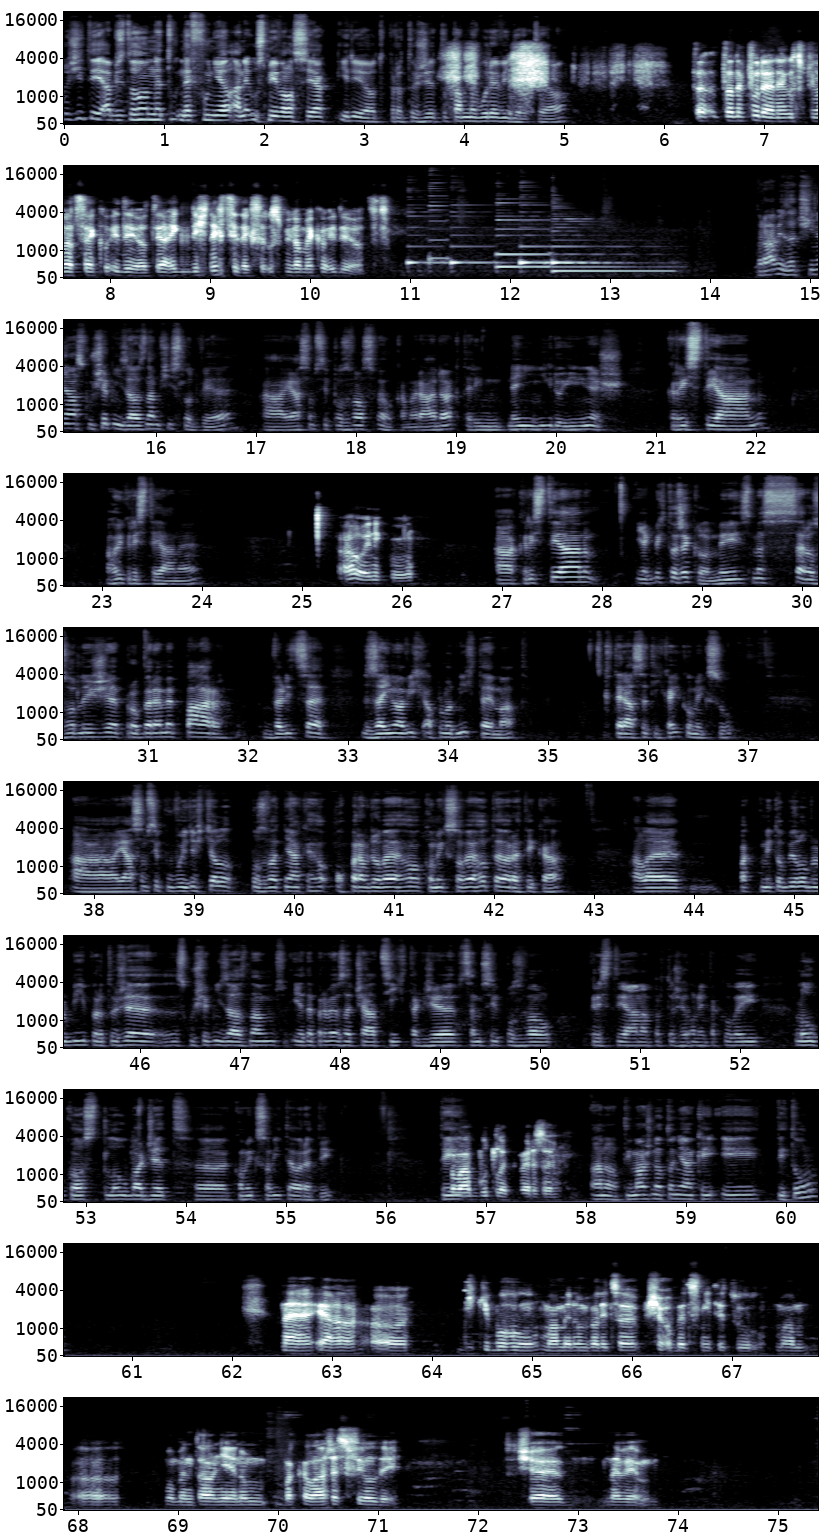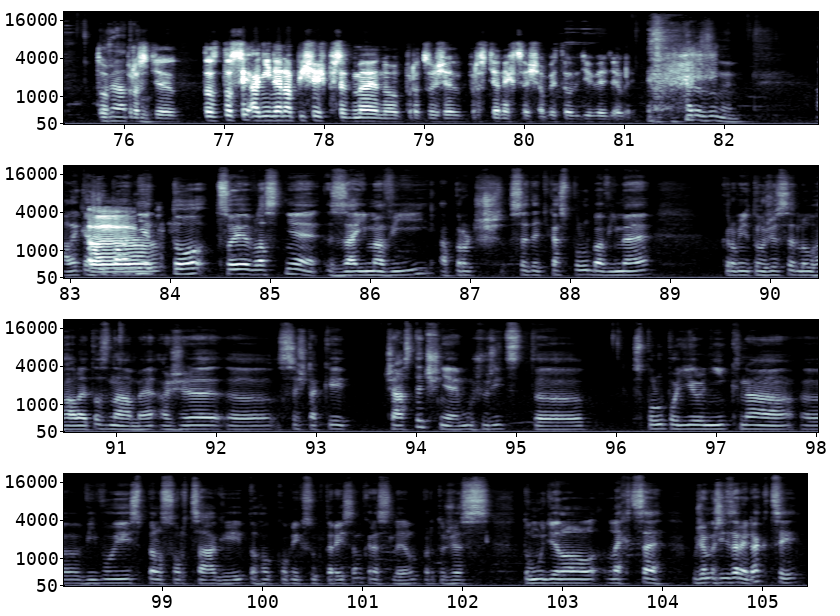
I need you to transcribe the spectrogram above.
Důležitý, aby z toho nefuněl a neusmíval se jak idiot, protože to tam nebude vidět, jo? To, to nepůjde neuspívat se jako idiot. Já i když nechci, tak se usmívám jako idiot. Právě začíná zkušební záznam číslo dvě a já jsem si pozval svého kamaráda, který není nikdo jiný než Kristián. Ahoj Kristiáne. Ahoj Niku. A Kristián, jak bych to řekl, my jsme se rozhodli, že probereme pár velice zajímavých a plodných témat, která se týkají komiksu. A já jsem si původně chtěl pozvat nějakého opravdového komiksového teoretika, ale pak mi to bylo blbý, protože zkušební záznam je teprve v začátcích, takže jsem si pozval Kristiána, protože on je takový low cost, low budget uh, komiksový teoretik. Ty, Taková bootleg verze. Ano, ty máš na to nějaký i titul? Ne, já uh, díky bohu mám jenom velice všeobecný titul. Mám uh, momentálně jenom bakaláře z Fieldy. Že nevím. To Pořádku. prostě, to, to si ani nenapíšeš před jméno, protože prostě nechceš, aby to lidi věděli. Rozumím. Ale každopádně uh... to, co je vlastně zajímavý a proč se teďka spolu bavíme, kromě toho, že se dlouhá léta známe a že uh, seš taky částečně, můžu říct, uh, spolupodílník na uh, vývoji Spellsword Ságy, toho komiksu, který jsem kreslil, protože tomu dělal lehce, můžeme říct redakci,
